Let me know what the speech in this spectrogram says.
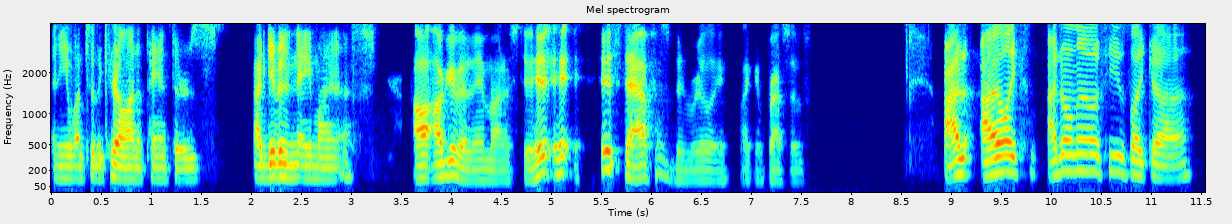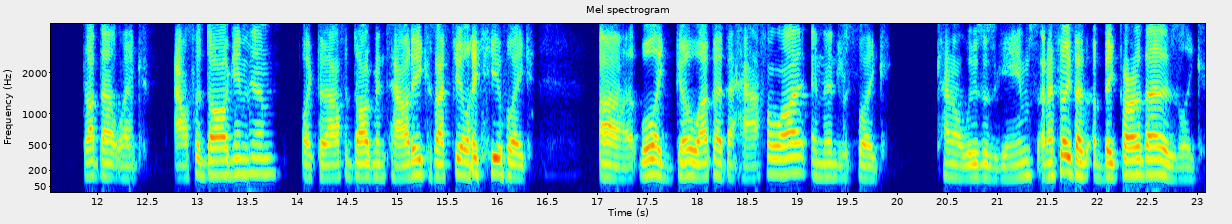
and he went to the Carolina Panthers. I'd give it an A minus. I'll, I'll give it an A minus too. His, his, his staff has been really like impressive. I I like I don't know if he's like uh got that like alpha dog in him, like the alpha dog mentality, because I feel like he like uh will like go up at the half a lot and then just like kind of loses games. And I feel like that's a big part of that is like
